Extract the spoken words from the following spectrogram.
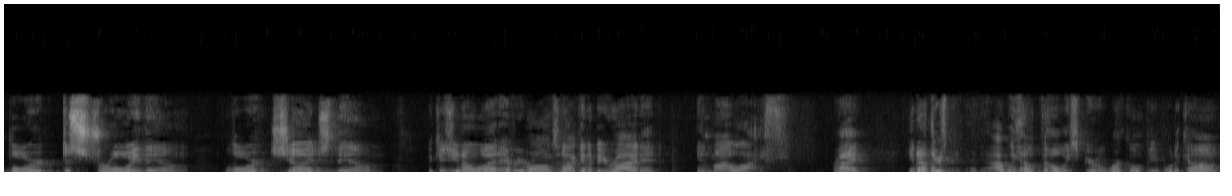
Lord, destroy them. Lord, judge them. Because you know what? Every wrong's not going to be righted in my life, right? You know, there's. We hope the Holy Spirit will work on people to come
